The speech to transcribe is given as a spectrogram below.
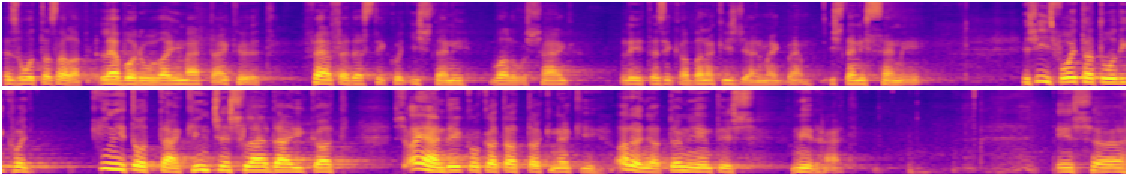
Ez volt az alap. Leborulva imádták őt. Felfedezték, hogy isteni valóság létezik abban a kisgyermekben. Isteni személy. És így folytatódik, hogy kinyitották kincses ládáikat, és ajándékokat adtak neki, aranyat, tömjént és mirhát. És uh,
